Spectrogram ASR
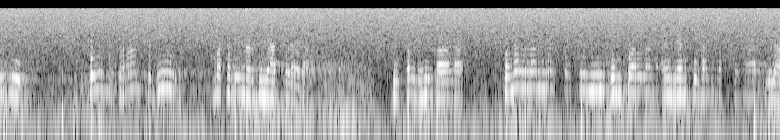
وجوه ټول مشران په دې مسلې نه بنیاد کړی ده په قوله تعالی فمن لم يستطع منكم طولا ان ينكح المحصنات الى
